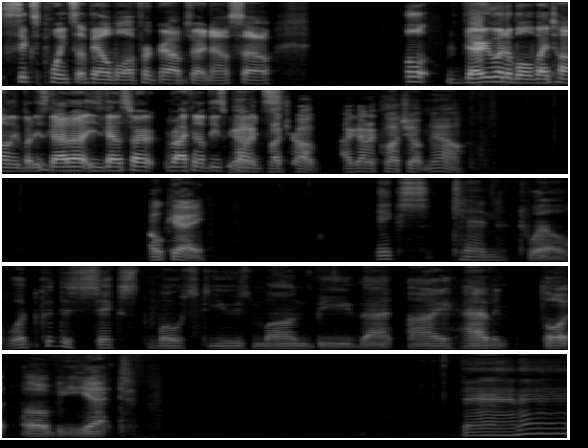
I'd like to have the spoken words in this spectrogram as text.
Six points available up for grabs right now. So, well, very winnable by Tommy, but he's gotta he's gotta start racking up these I gotta points. clutch up. I gotta clutch up now. Okay. 6, 10, 12. What could the sixth most used Mon be that I haven't thought of yet? No, no,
